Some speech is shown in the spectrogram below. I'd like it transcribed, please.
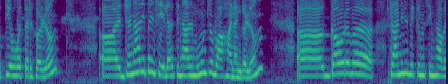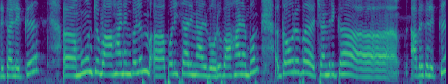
உத்தியோகத்தர்களும் ஜனாதிபதி செயலகத்தினால் மூன்று வாகனங்களும் கௌரவ ரணில் விக்ரமசிங்க அவர்களுக்கு மூன்று வாகனங்களும் போலீசாரினால் ஒரு வாகனமும் கௌரவ சந்திரிகா அவர்களுக்கு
